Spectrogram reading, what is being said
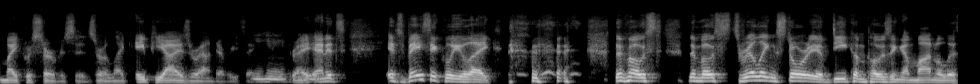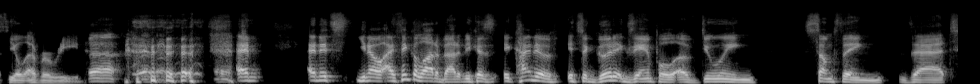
microservices or like APIs around everything, mm-hmm, right? Mm-hmm. And it's it's basically like the most the most thrilling story of decomposing a monolith you'll ever read. Uh, and and it's you know I think a lot about it because it kind of it's a good example of doing something that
